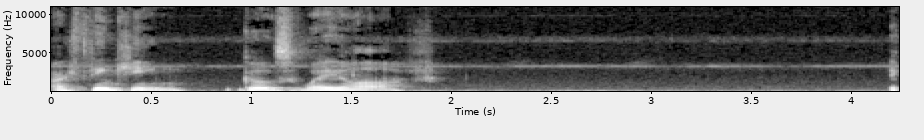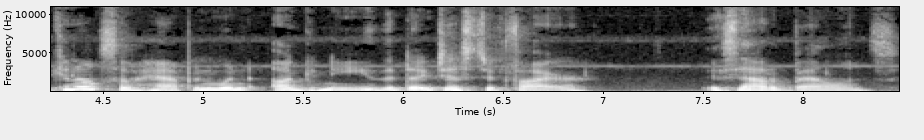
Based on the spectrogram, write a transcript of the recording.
our thinking goes way off. It can also happen when Agni, the digestive fire, is out of balance.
